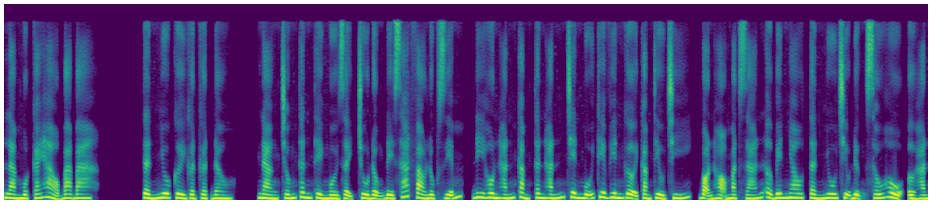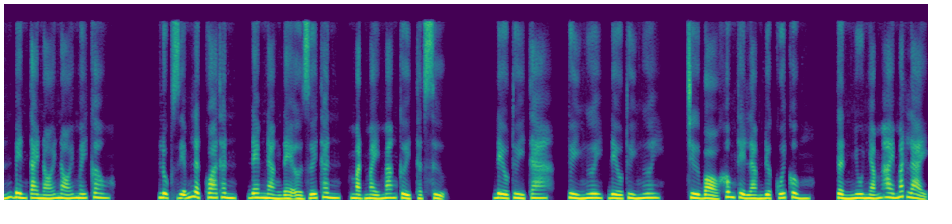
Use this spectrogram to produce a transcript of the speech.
làm một cái hảo ba ba. Tần Nhu cười gật gật đầu, nàng chống thân thể ngồi dậy chủ động để sát vào lục diễm, đi hôn hắn cầm thân hắn trên mũi kia viên gợi cầm tiểu trí, bọn họ mặt dán ở bên nhau tần nhu chịu đựng xấu hổ ở hắn bên tai nói nói mấy câu. Lục diễm lật qua thân, đem nàng đè ở dưới thân, mặt mày mang cười thật sự. Đều tùy ta, tùy ngươi, đều tùy ngươi. Trừ bỏ không thể làm được cuối cùng. Tần Nhu nhắm hai mắt lại,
